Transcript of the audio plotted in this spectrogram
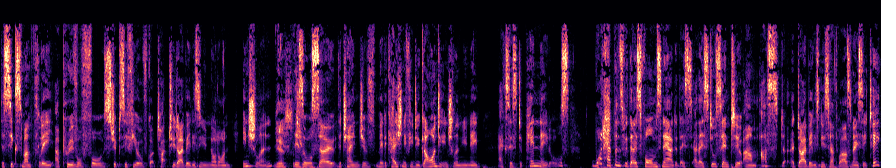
the six monthly approval for strips if you've got type 2 diabetes and you're not on insulin. Yes. There's also the change of medication. If you do go on to insulin, you need access to pen needles. What happens with those forms now? Do they are they still sent to um, us, Diabetes New South Wales and ACT,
